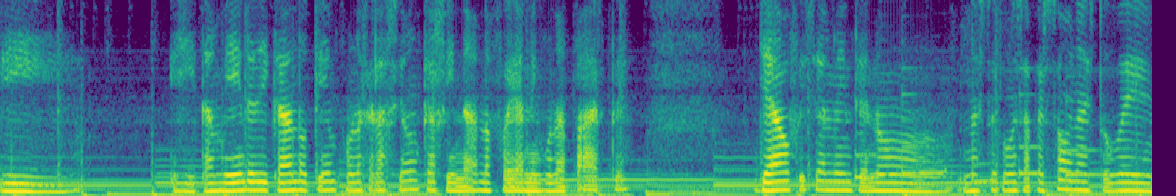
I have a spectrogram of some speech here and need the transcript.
y, también dedicando tiempo a una relación que al final no fue a ninguna parte. Ya oficialmente no, estoy con esa persona, estuve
